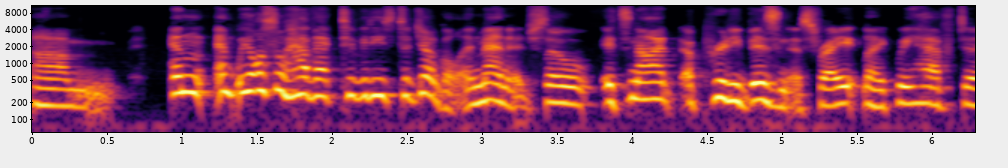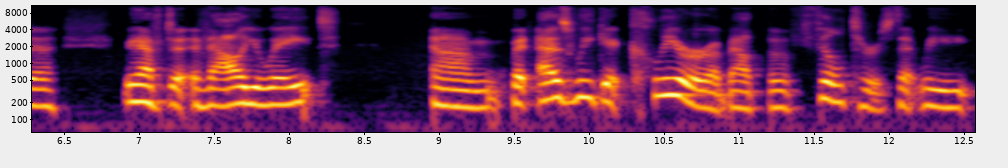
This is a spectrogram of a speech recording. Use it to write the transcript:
um and and we also have activities to juggle and manage. So it's not a pretty business, right? Like we have to we have to evaluate um, but as we get clearer about the filters that we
